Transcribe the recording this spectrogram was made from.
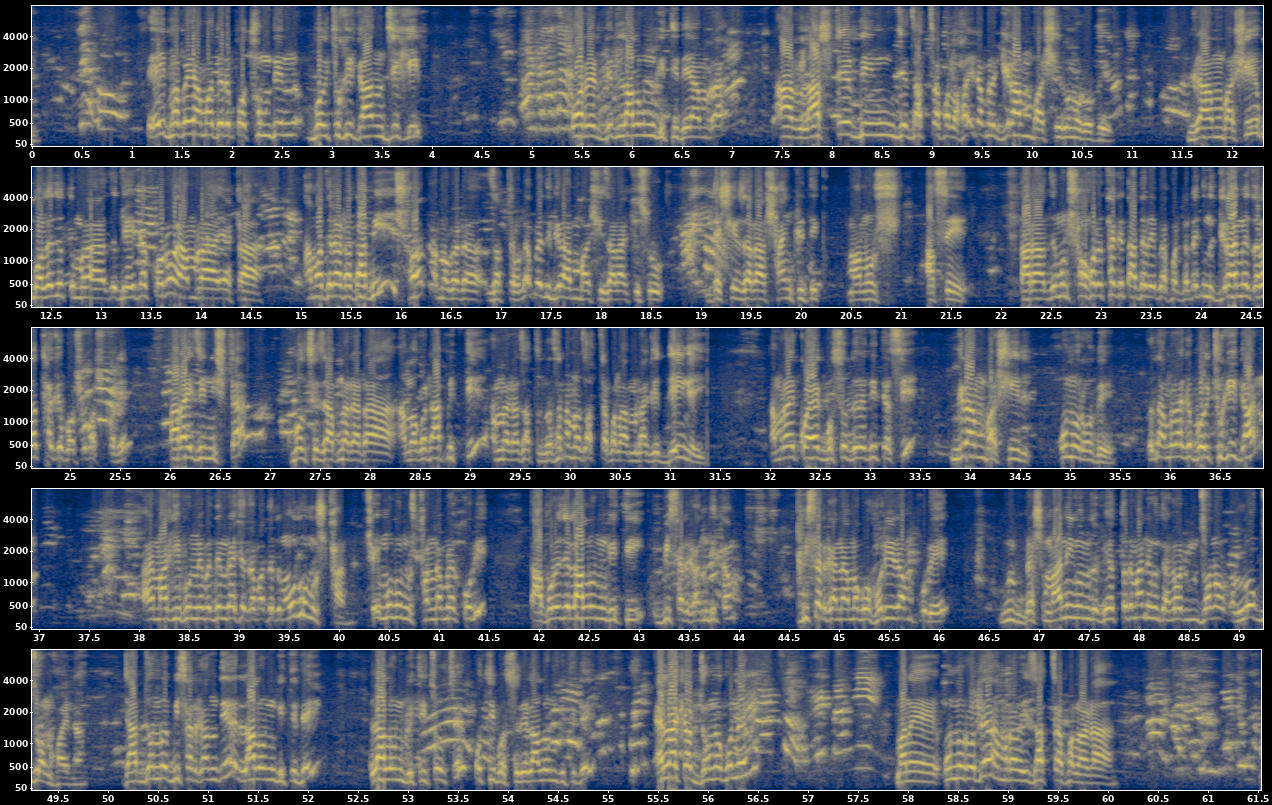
এইভাবে আমাদের প্রথম দিন বৈঠকি গান জিকির পরের দিন লালন গীতি দেয় আমরা। আর লাস্টের দিন যে যাত্রাপালা হয়, এটা আমরা গ্রামবাসীর অনুরোধে। গ্রামবাসী বলে যে, তোমরা যদি এটা করো, আমরা একটা, আমাদের একটা দাবি, শখ, আমাকে একটা যাত্রা বলে। যদি গ্রামবাসী যারা কিছু দেশের যারা সাংস্কৃতিক মানুষ আছে, তারা যেমন শহরে থাকে, তাদের এই ব্যাপারটা কিন্তু গ্রামে যারা থাকে, বসবাস করে, তারা এই জিনিসটা বলছে যে আপনারা একটা আমাকে আপত্তি আপনারা যাত্রা দিচ্ছেন আমরা যাত্রাপালা আমরা আগে দেই নেই। আমরা কয়েক বছর ধরে দিতেছি গ্রামবাসীর অনুরোধে। আমরা আগে বৈঠকি গান আর মাঘী পূর্ণিমার দিন রয়েছে আমাদের মূল অনুষ্ঠান, সেই মূল অনুষ্ঠানটা আমরা করি। তারপরে যে লালন গীতি, বিচার গান দিতাম। বিচার গানে আমাকে হরিরামপুরে বেশ মানিগঞ্জ, বৃহত্তর মানিগঞ্জ জন, লোকজন হয় না। যার জন্য বিচার গান দিয়ে লালন গীতি দেই। লালন গীতি চলছে, প্রতি বছরে লালন গীতি দেই। এলাকার জনগণের মানে অনুরোধে আমরা ওই যাত্রা যাত্রাপালাটা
